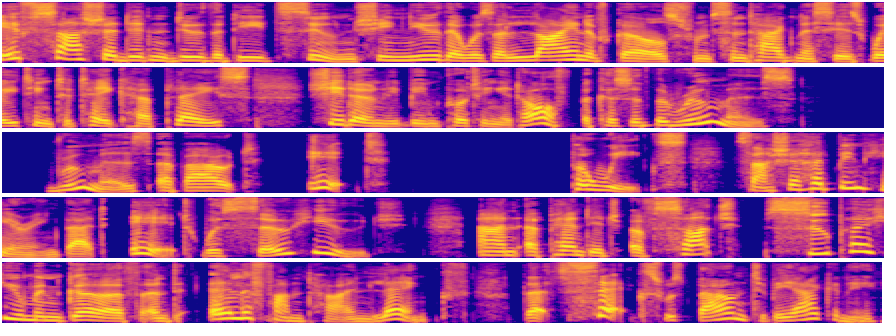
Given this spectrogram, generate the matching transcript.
If Sasha didn't do the deed soon, she knew there was a line of girls from St. Agnes's waiting to take her place. She'd only been putting it off because of the rumours. Rumours about it. For weeks, Sasha had been hearing that it was so huge, an appendage of such superhuman girth and elephantine length, that sex was bound to be agony.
